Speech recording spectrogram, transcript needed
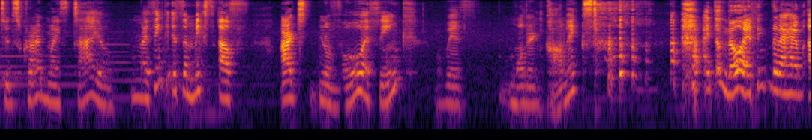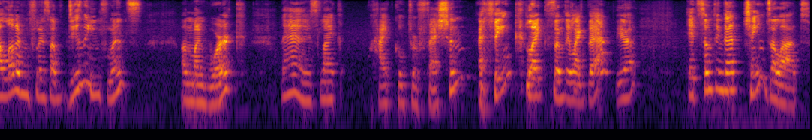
To describe my style, hmm, I think it's a mix of art nouveau, I think, with modern comics. I don't know. I think that I have a lot of influence of Disney influence on my work. Yeah, it's like high culture fashion, I think, like something like that. Yeah. It's something that changed a lot.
